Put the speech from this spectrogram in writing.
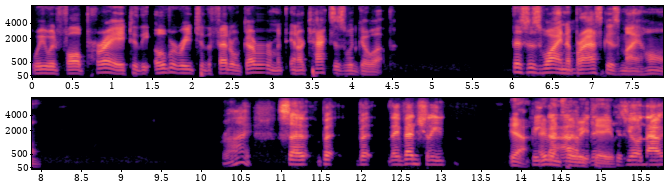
we would fall prey to the overreach of the federal government and our taxes would go up. This is why oh. Nebraska is my home. Right. So, but but they eventually Yeah, beat that out eventually we you, didn't you? caved. Because you're now,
